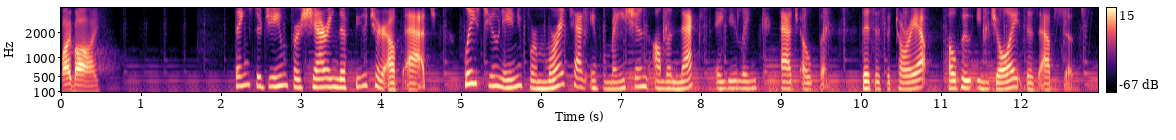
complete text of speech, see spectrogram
Bye bye. Thanks to Jim for sharing the future of Edge. Please tune in for more tech information on the next AD Link Edge Open. This is Victoria. Hope you enjoy this episode.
